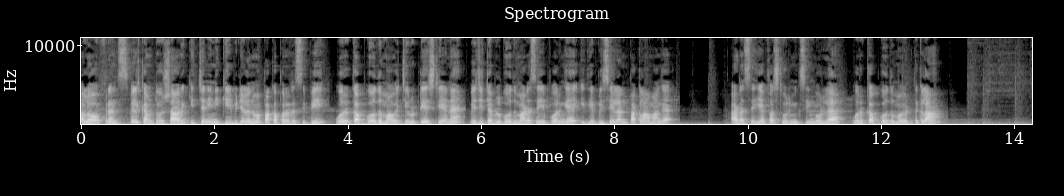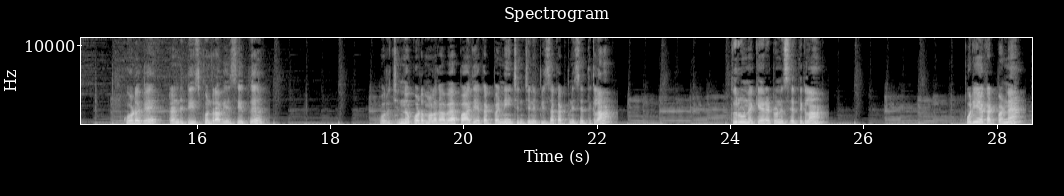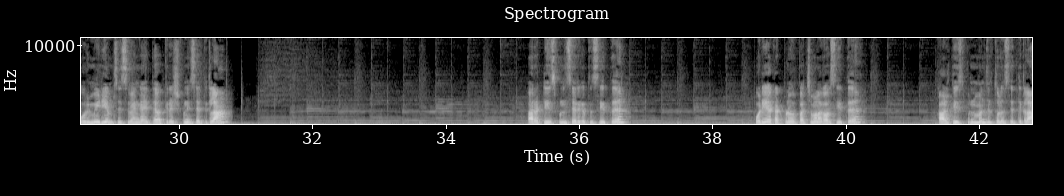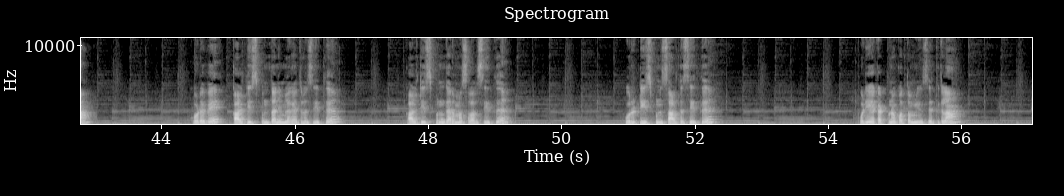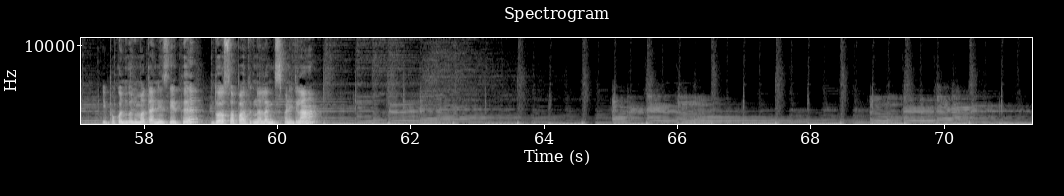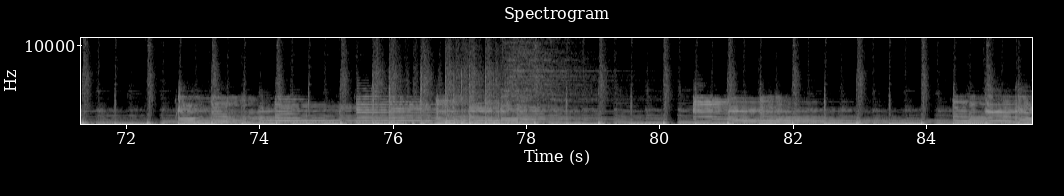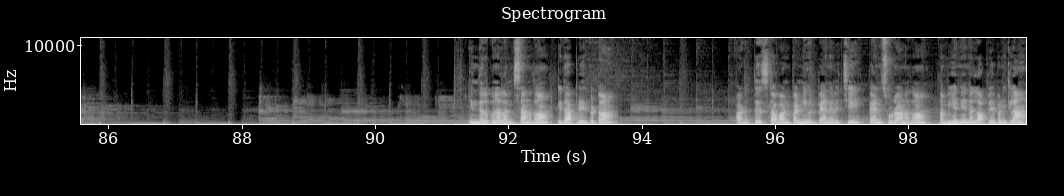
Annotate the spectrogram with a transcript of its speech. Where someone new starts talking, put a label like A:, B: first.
A: Hello friends welcome to Sharu kitchen இன்னைக்கு வீடியோவில் நம்ம பார்க்க போகிற ரெசிபி ஒரு கப் கோதுமை வச்சு ஒரு டேஸ்டியான வெஜிடபிள் கோதுமை அடை செய்ய போகிறேங்க இது எப்படி செய்யலாம்னு பார்க்கலாம் வாங்க. அடை செய்ய ஃபர்ஸ்ட் ஒரு மிக்சிங் பவுலில் ஒரு கப் கோதுமை எடுத்துக்கலாம். கூடவே ரெண்டு டீஸ்பூன் ரவையை சேர்த்து ஒரு சின்ன கொடை மிளகாவை பாதியாக கட் பண்ணி சின்ன சின்ன பீஸாக கட் பண்ணி சேர்த்துக்கலாம். துருவின கேரட் ஒன்று சேர்த்துக்கலாம். பொடியாக கட் பண்ண ஒரு மீடியம் சைஸ் வெங்காயத்தை கிரஷ் பண்ணி சேர்த்துக்கலாம். அரை டீஸ்பூன் சீரகத்தை சேர்த்து பொடியாக கட் பண்ண ஒரு பச்சை மிளகாவை சேர்த்து கால் டீஸ்பூன் மஞ்சள் தூளை சேர்த்துக்கலாம். கூடவே கால் டீஸ்பூன் தனி மிளகாய் தூளை சேர்த்து கால் டீஸ்பூன் கரம் மசாலாவை சேர்த்து ஒரு டீஸ்பூன் சால்ட்டை சேர்த்து பொடியாக கட் பண்ண கொத்தமல்லியும் சேர்த்துக்கலாம். இப்போ கொஞ்சம் கொஞ்சமாக தண்ணி சேர்த்து தோசை பாத்துக்கு நல்லா மிக்ஸ் பண்ணிக்கலாம். இந்த அளவுக்கு நல்லா மிக்ஸ் ஆனதும் இது அப்படியே இருக்கட்டும். அடுத்து ஸ்டவ் ஆன் பண்ணி ஒரு பேனை வச்சு பேன் சூடானதும் நம்ம எண்ணெயை நல்லா அப்ளை பண்ணிக்கலாம்.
